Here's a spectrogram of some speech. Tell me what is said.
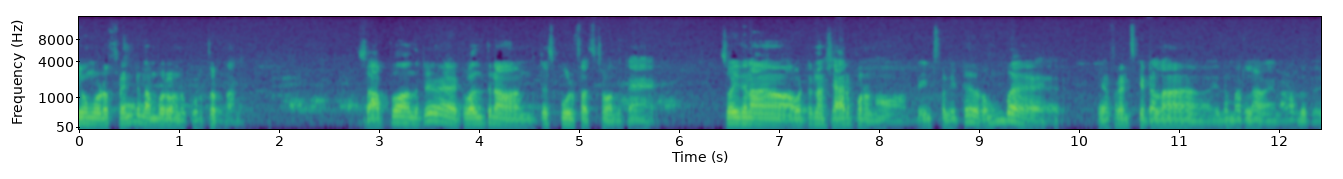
இவங்களோட ஃப்ரெண்டு நம்பர் ஒன்று கொடுத்துருந்தாங்க. ஸோ அப்போ வந்துட்டு டுவெல்த்து நான் வந்துட்டு ஸ்கூல் ஃபஸ்ட்டு வந்துட்டேன். ஸோ இதை நான் அவர்கிட்ட நான் ஷேர் பண்ணணும் அப்படின்னு சொல்லிட்டு ரொம்ப என் ஃப்ரெண்ட்ஸ் கிட்டலாம் இந்த மாதிரிலாம் நடந்தது.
